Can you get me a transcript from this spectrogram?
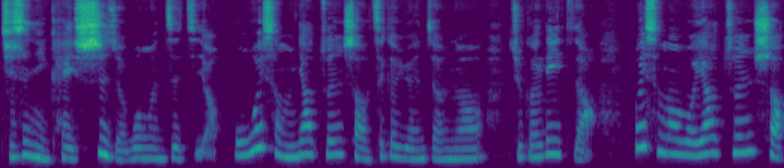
其实你可以试着问问自己哦，我为什么要遵守这个原则呢？举个例子哦，为什么我要遵守？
